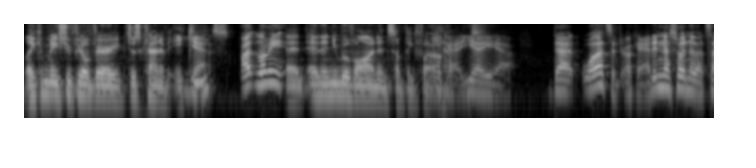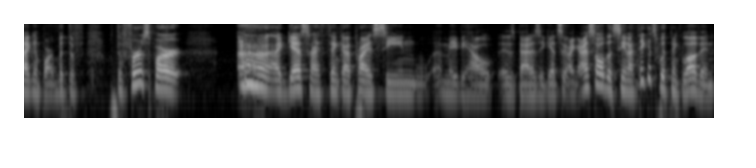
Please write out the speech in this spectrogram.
like it makes you feel very just kind of icky. yes, uh, let me. and and then you move on and something funny. Okay, happens. yeah, yeah. That well, that's okay. I didn't necessarily know that second part, but the the first part, I guess I think I've probably seen maybe how as bad as it gets. Like I saw the scene. I think it's with McLovin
